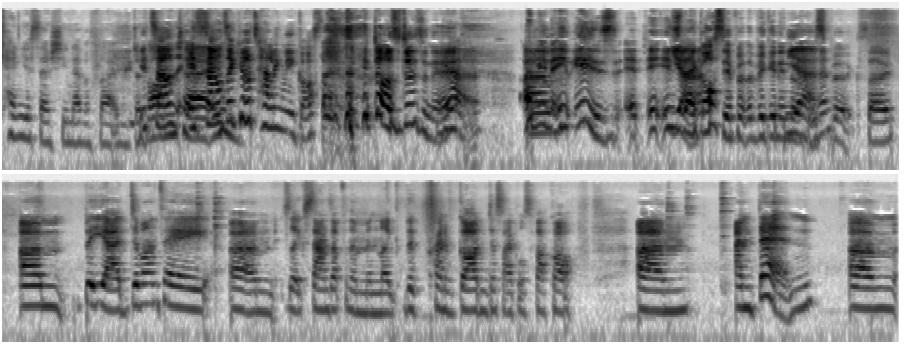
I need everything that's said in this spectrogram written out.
Kenya says she never flirted with Devante. It sounds. It sounds like you're telling me gossip. it does, doesn't it? yeah. I mean, Um, it is. It, it is yeah. their gossip at the beginning Yeah. of this book. So Um. But yeah, Devante um like stands up for them and like the kind of garden disciples fuck off. Um, and then um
